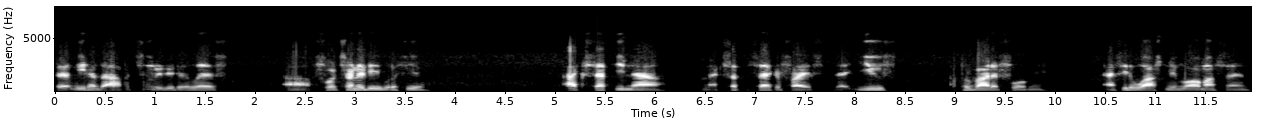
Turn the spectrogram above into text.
so that we'd have the opportunity to live uh, for eternity with you. I accept you now, and I accept the sacrifice that you've provided for me. I ask you to wash me of all my sins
